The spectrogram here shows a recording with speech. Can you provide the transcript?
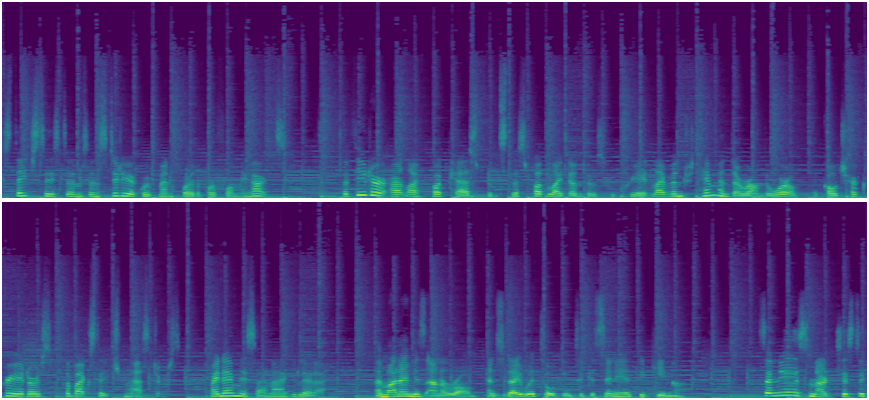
stage systems, and studio equipment for the performing arts. The Theatre Art Life podcast puts the spotlight on those who create live entertainment around the world, the culture creators, the backstage masters. My name is Ana Aguilera. And my name is Anna Robb, and today we're talking to Ksenia Tikina. Ksenia is an artistic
